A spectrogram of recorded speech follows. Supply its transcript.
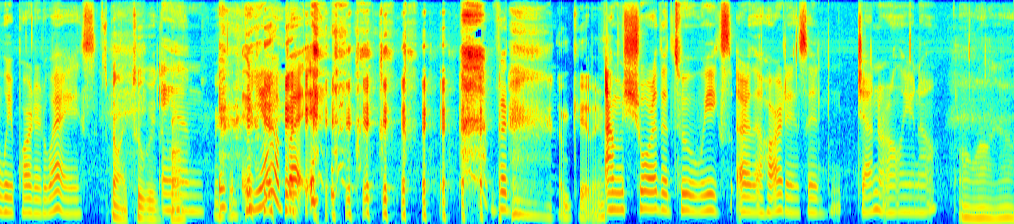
we parted ways. It's been like two weeks, And it- yeah, but but I'm kidding. I'm sure the two weeks are the hardest in general, you know. Oh wow, yeah.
